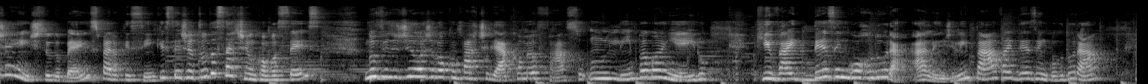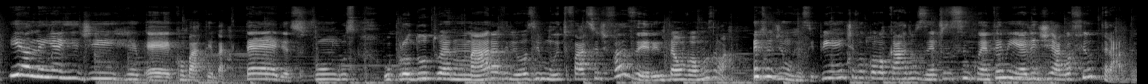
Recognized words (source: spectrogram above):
Gente, tudo bem? Espero que sim, que esteja tudo certinho com vocês. No vídeo de hoje eu vou compartilhar como eu faço um limpa banheiro que vai desengordurar. Além de limpar, vai desengordurar. E além aí de é, combater bactérias, fungos, o produto é maravilhoso e muito fácil de fazer. Então vamos lá. Dentro de um recipiente eu vou colocar 250 ml de água filtrada.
